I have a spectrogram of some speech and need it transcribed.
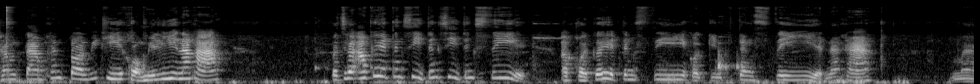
ทำตามขั้นตอนวิธีของมิลลี่นะคะปัจจุบันเอาก็เห็ดจังสี่จังสี่จังสี่เอาข่อยก็เห็ดจังสี่ข่อยกินจังสี่นะคะ มา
